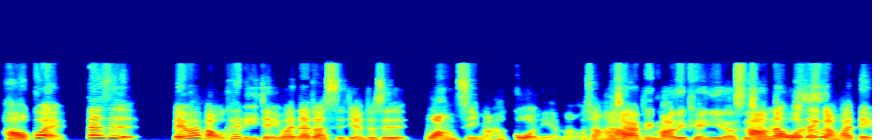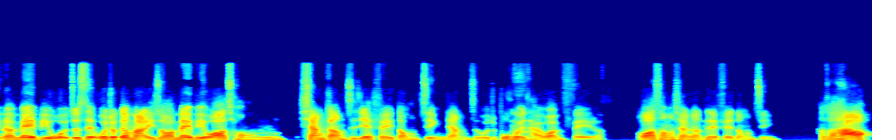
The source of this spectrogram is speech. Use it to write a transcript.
好贵。但是没办法，我可以理解，因为那段时间就是旺季嘛，过年嘛，我想，而且还比玛丽便宜了。好，那我得赶快订了。Maybe 我就是，我就跟玛丽说，Maybe 我要从香港直接飞东京这样子，我就不回台湾飞了，嗯、我要从香港直接飞东京。他说好，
